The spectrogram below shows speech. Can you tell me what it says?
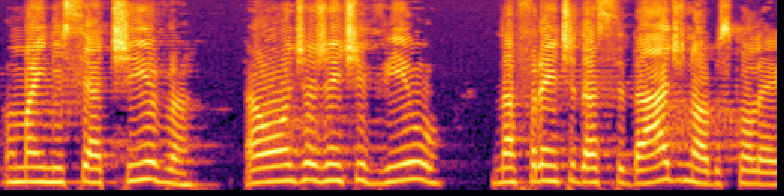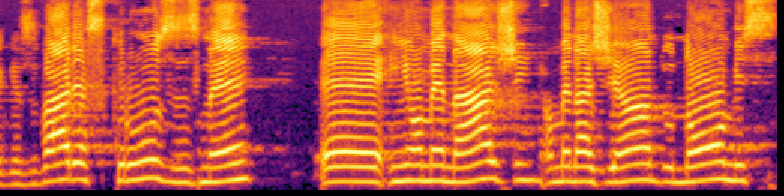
uma iniciativa onde a gente viu na frente da cidade, nobres colegas, várias cruzes, né, é, em homenagem, homenageando nomes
